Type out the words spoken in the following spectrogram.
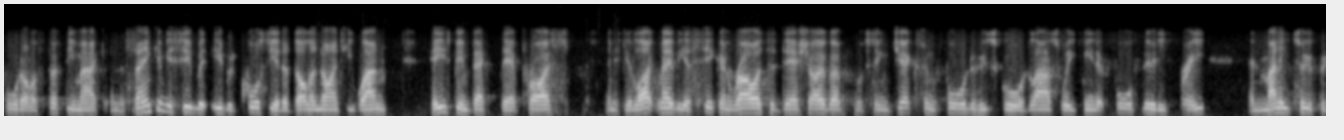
$4.50 mark. And the same can be said with Edward Kosi at $1.91. He's been back at that price. And if you like maybe a second rower to dash over, we've seen Jackson Ford, who scored last weekend at 433, and money too for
